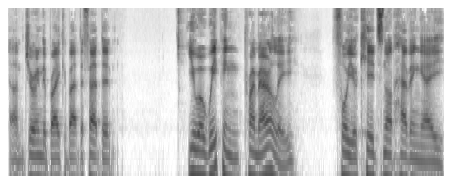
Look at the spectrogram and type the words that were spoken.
um, during the break about the fact that you were weeping primarily for your kids not having a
